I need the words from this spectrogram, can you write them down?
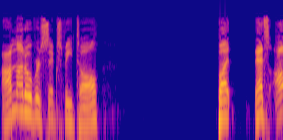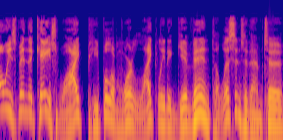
I'm not over six feet tall. But that's always been the case. Why? People are more likely to give in, to listen to them, to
